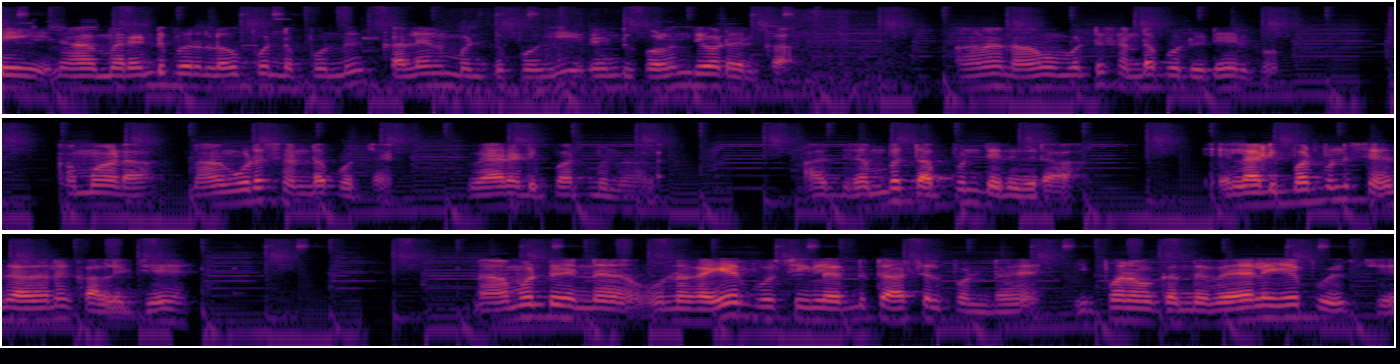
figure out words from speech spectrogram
ஏய் நாம ரெண்டு பேரும் லவ் பண்ண பொண்ணு கல்யாணம் பண்ணிட்டு போய் ரெண்டு குழந்தையோட இருக்கா? ஆனால் நாம் மட்டும் சண்டை போட்டுக்கிட்டே இருக்கோம். ஆமாடா நான் கூட சண்டை போட்டேன் வேற டிபார்ட்மெண்ட்னால அது ரொம்ப தப்புன்னு தெரியுதுடா. எல்லா டிபார்ட்மெண்ட்டும் சேர்ந்தாதானே காலேஜு நான் மட்டும் என்ன உன்னை ஹையர் போஸ்டிங்லேருந்து டார்ச்சல் பண்ணுறேன் இப்போ நமக்கு அந்த வேலையே போயிடுச்சு.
